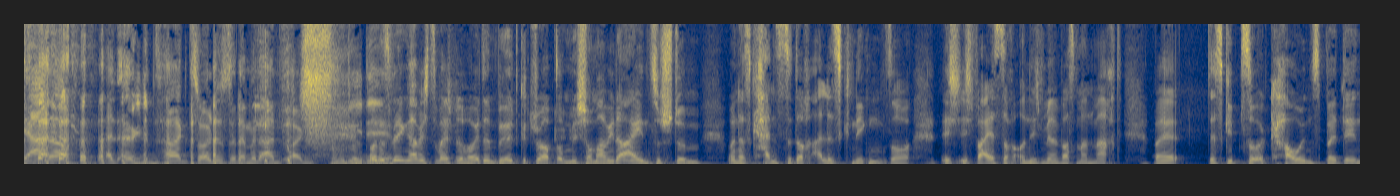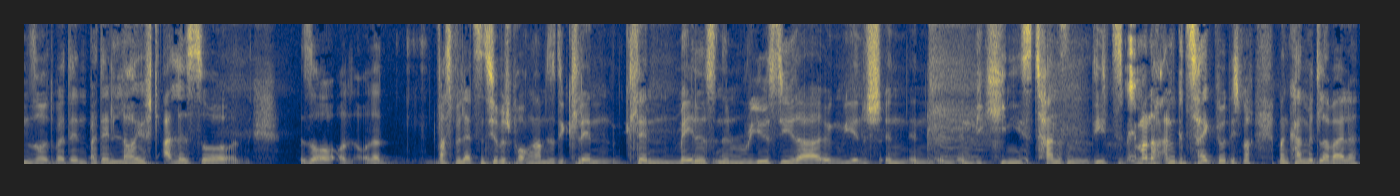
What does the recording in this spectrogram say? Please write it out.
ja, genau. An irgendeinem Tag solltest du damit anfangen. Gute Idee. Und deswegen habe ich zum Beispiel heute ein Bild gedroppt, um mich schon mal wieder einzustimmen. Und das kannst du doch alles knicken. So. Ich, ich weiß doch auch nicht mehr, was man macht. Weil es gibt so Accounts, bei denen so, bei denen, bei denen läuft alles so, so oder was wir letztens hier besprochen haben, so die kleinen, kleinen Mädels in den Reels, die da irgendwie in, in, in, in Bikinis tanzen, die immer noch angezeigt wird. Ich mach, man kann mittlerweile,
